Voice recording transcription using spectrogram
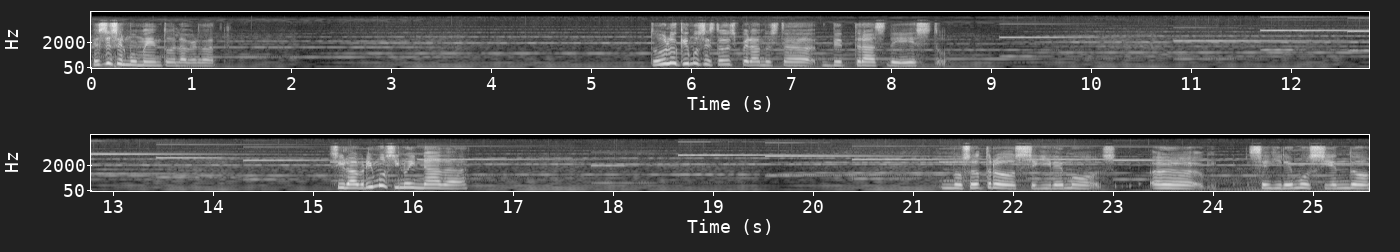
Este es el momento de la verdad. Todo lo que hemos estado esperando está detrás de esto. Si lo abrimos y no hay nada, nosotros seguiremos... eh, seguiremos siendo...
